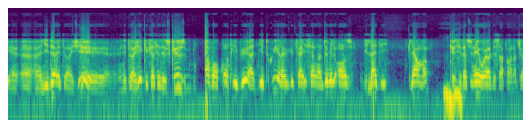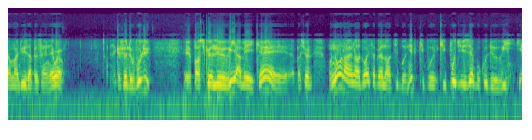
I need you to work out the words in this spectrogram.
Un, un, leader étranger, un étranger qui fait ses excuses pour avoir contribué à détruire l'agriculture haïtienne en 2011. Il l'a dit clairement que c'était une erreur de sa part. Naturellement, lui, il appelle ça une erreur. C'est quelque chose de voulu. parce que le riz américain, parce que nous, on a un endroit qui s'appelle l'Antibonite qui, qui produisait beaucoup de riz, qui,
